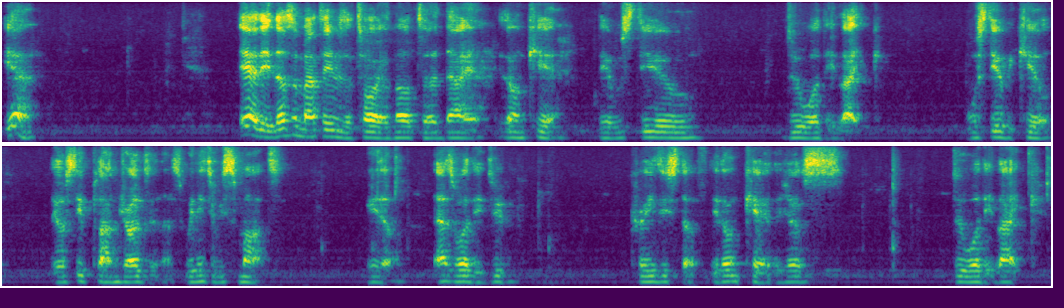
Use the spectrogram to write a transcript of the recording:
Yeah. Yeah, it doesn't matter if it's a toy or not a die. They don't care. They will still do what they like. We'll still be killed. They will still plant drugs in us. We need to be smart. You know, that's what they do crazy stuff. They don't care. They just do what they like.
